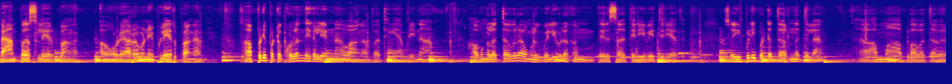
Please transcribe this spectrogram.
பேம்பர்ஸ்லேயே இருப்பாங்க. அவங்களுடைய அரவணைப்பிலே இருப்பாங்க. ஸோ அப்படிப்பட்ட குழந்தைகள் என்ன ஆவாங்க பார்த்தீங்க அப்படின்னா அவங்கள தவிர அவங்களுக்கு வெளி உலகம் பெருசாக தெரியவே தெரியாது. ஸோ இப்படிப்பட்ட தருணத்தில் அம்மா அப்பாவை தவிர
